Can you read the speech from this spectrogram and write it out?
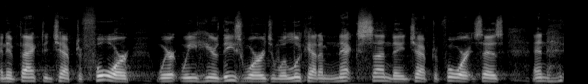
And in fact, in chapter 4, where we hear these words, and we'll look at them next Sunday, in chapter 4, it says, And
